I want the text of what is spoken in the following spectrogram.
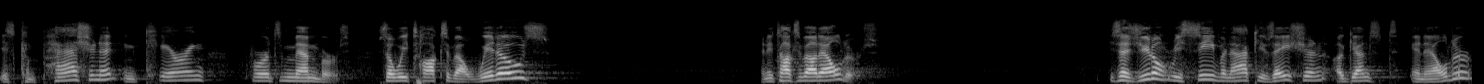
is compassionate and caring for its members. So he talks about widows and he talks about elders. He says, You don't receive an accusation against an elder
